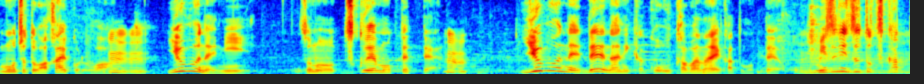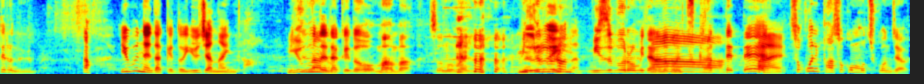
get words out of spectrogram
もうちょっと若い頃は、うんうん。湯船にその机持ってってうん。湯船で何かこう浮かばないかと思って水にずっと使ってるのよ。あ湯船だけど湯じゃないんだ湯船だけけどまあまあその何？水ぬるい風呂水風呂みたいなところに使ってて、はい。そこにパソコン持ち込んじゃう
